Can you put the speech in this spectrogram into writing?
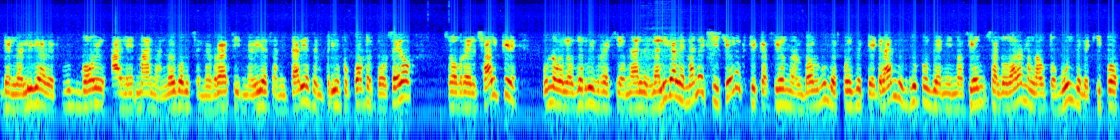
de la Liga de Fútbol Alemana luego de celebrar sin medidas sanitarias el triunfo 4 por 0 sobre el Schalke, uno de los derbis regionales. La Liga Alemana exigió una explicación al Dortmund después de que grandes grupos de animación saludaran al autobús del equipo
